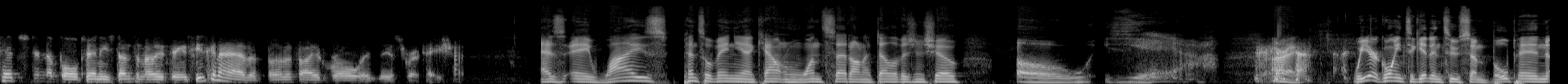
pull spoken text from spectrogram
pitched in the bullpen. He's done some other things. He's going to have a bona fide role in this rotation. As a wise Pennsylvania accountant once said on a television show, "Oh yeah." All right. we are going to get into some bullpen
